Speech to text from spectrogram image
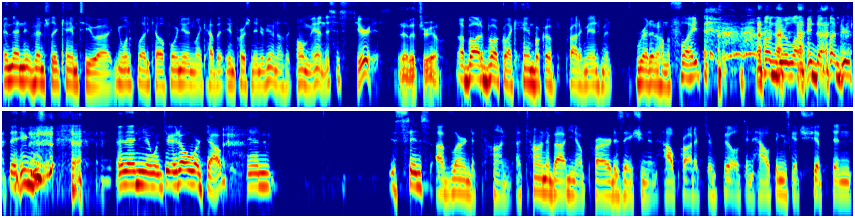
And then eventually it came to, uh, you want to fly to California and like have an in-person interview? And I was like, oh man, this is serious. Yeah, that's real. I bought a book like Handbook of Product Management, read it on the flight, underlined a hundred things, and then you know went through. It all worked out, and since I've learned a ton, a ton about you know prioritization and how products are built and how things get shipped and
